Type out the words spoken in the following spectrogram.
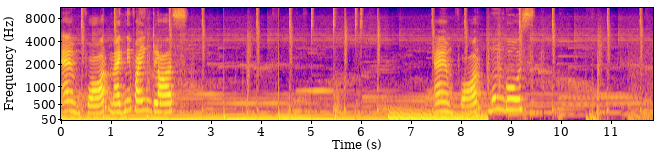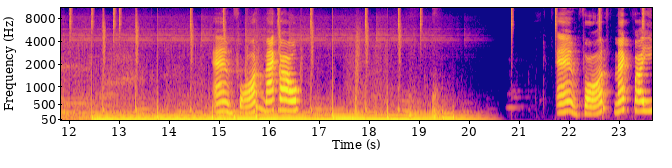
M for magnifying glass. M for mongoose. M for macaw. M for magpie.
